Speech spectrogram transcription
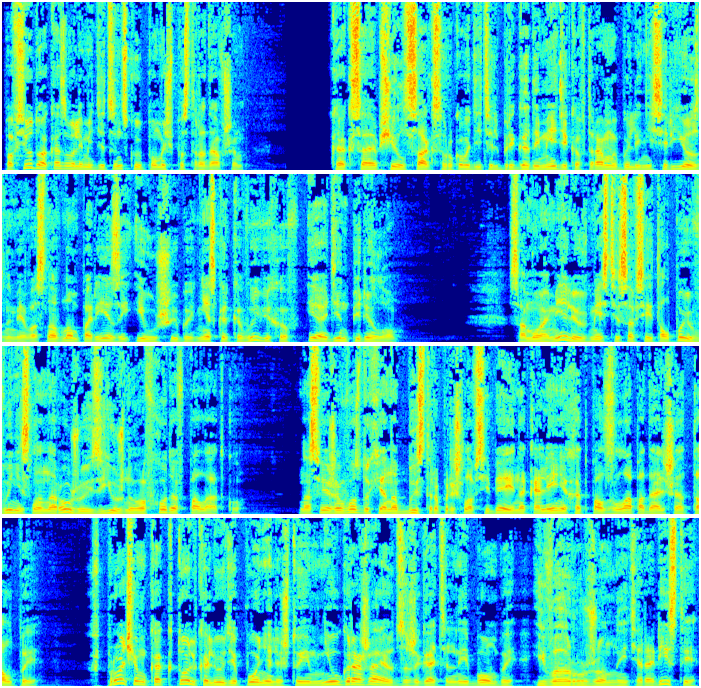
Повсюду оказывали медицинскую помощь пострадавшим. Как сообщил Сакс, руководитель бригады медиков, травмы были несерьезными, в основном порезы и ушибы, несколько вывихов и один перелом. Саму Амелию вместе со всей толпой вынесло наружу из южного входа в палатку. На свежем воздухе она быстро пришла в себя и на коленях отползла подальше от толпы. Впрочем, как только люди поняли, что им не угрожают зажигательные бомбы и вооруженные террористы,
